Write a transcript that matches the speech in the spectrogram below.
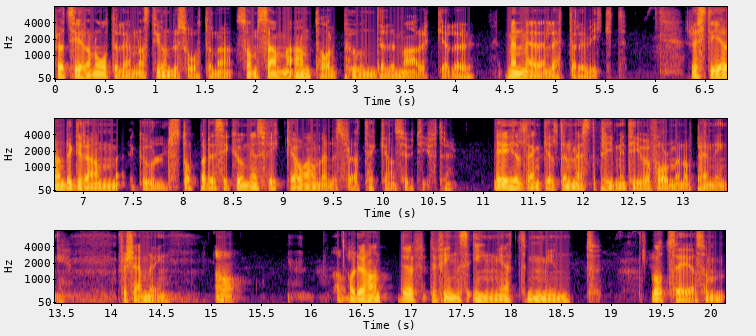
för att sedan återlämnas till undersåtarna som samma antal pund eller mark, eller, men med en lättare vikt. Resterande gram guld stoppades i kungens ficka och användes för att täcka hans utgifter. Det är helt enkelt den mest primitiva formen av penningförsämring. ja. Och det, har, det, det finns inget mynt, låt säga, som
